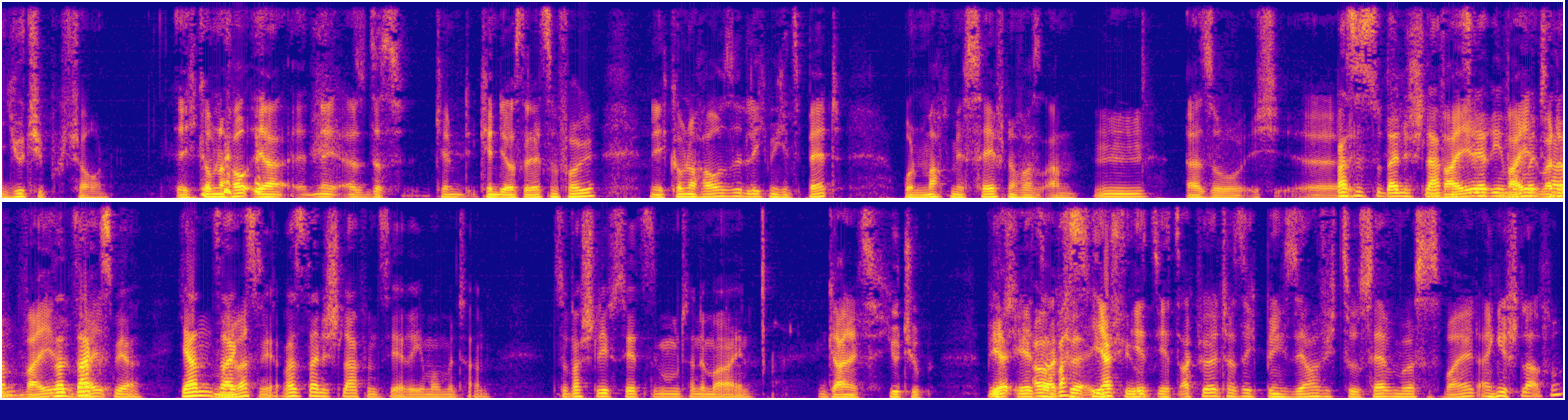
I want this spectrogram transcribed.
YouTube schauen. Ich komme nach Hause, ja, äh, nee, also das kennt, kennt ihr aus der letzten Folge. Nee, ich komme nach Hause, leg mich ins Bett und mach mir safe noch was an. Mhm. Also ich. Äh, Was ist so deine Schlafensserie weil- momentan? warte, weil- Sag- sag's mir. Jan, Weil sag's was? mir. Was ist deine Schlafensserie momentan? Zu was schläfst du jetzt momentan immer ein? Gar nichts, YouTube. Ja, jetzt, aktuell, ja, YouTube? jetzt, jetzt aktuell tatsächlich bin ich sehr häufig zu Seven vs. Wild eingeschlafen.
